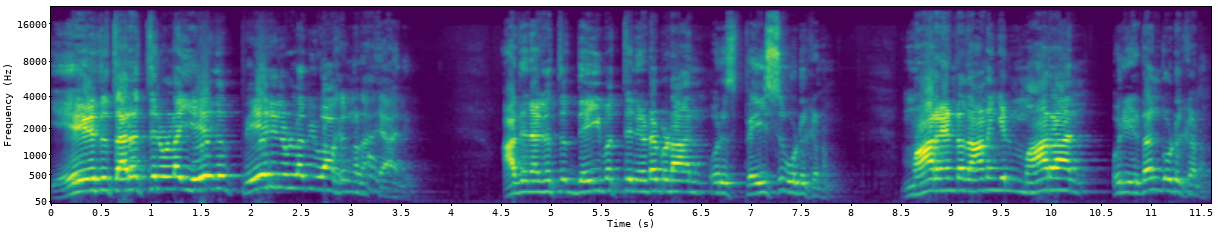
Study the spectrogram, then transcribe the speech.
ഏത് തരത്തിലുള്ള ഏത് പേരിലുള്ള വിവാഹങ്ങളായാലും അതിനകത്ത് ദൈവത്തിന് ഇടപെടാൻ ഒരു സ്പേസ് കൊടുക്കണം. മാറേണ്ടതാണെങ്കിൽ മാറാൻ ഒരു ഇടം കൊടുക്കണം.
